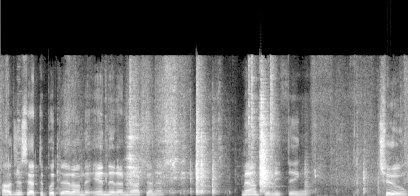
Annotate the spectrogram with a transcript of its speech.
I'll just have to put that on the end that I'm not gonna mount anything to.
